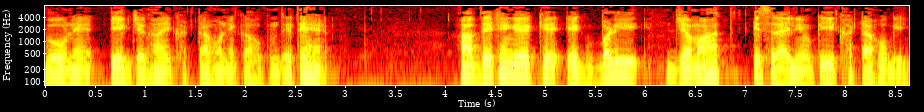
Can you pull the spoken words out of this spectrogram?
وہ انہیں ایک جگہ اکٹھا ہونے کا حکم دیتے ہیں۔ آپ دیکھیں گے کہ ایک بڑی جماعت اسرائیلیوں کی اکٹھا ہوگی۔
